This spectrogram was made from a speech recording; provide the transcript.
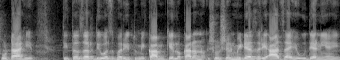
छोटं आहे तिथं जर दिवसभरी तुम्ही काम केलं कारण सोशल मीडिया जरी आज आहे उद्या नाही आहे.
